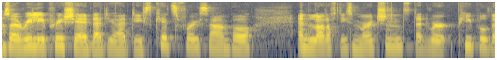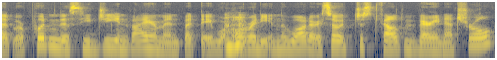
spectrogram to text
So I really appreciate that you had these kids, for example, and a lot of these merchants that were people that were put in the CG environment, but they were Mm-hmm. already in the water. So it just felt very natural.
